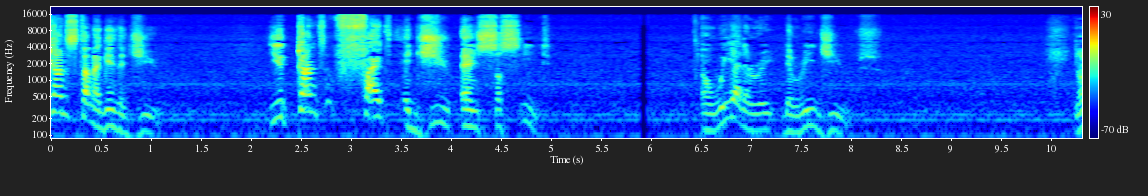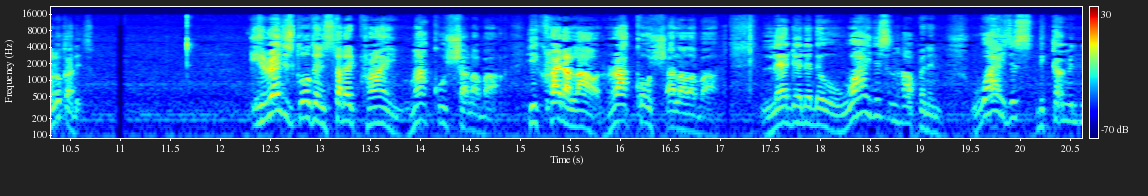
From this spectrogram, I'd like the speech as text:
can't stand against a Jew. You can't fight a Jew and succeed. And we are the, re, the real Jews. Now look at it. He rent his clothes and started crying. Mako Shalaba. He cried aloud. Rako Shalaba. Why isn't happening? Why is this becoming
